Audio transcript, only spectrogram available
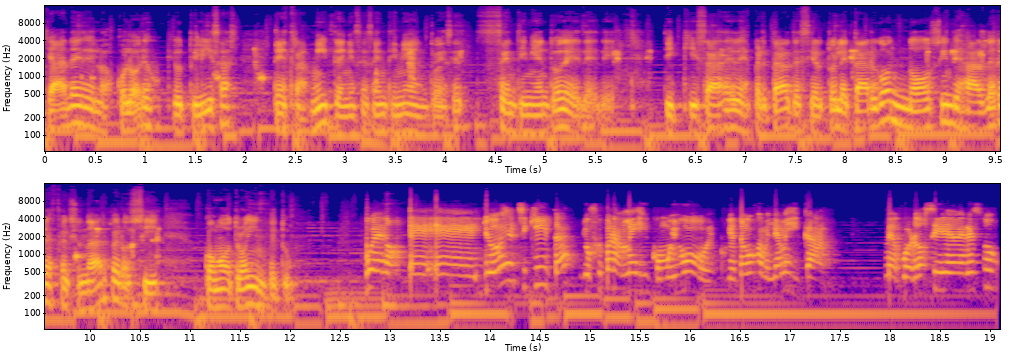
ya desde los colores que utilizas te transmiten ese sentimiento, ese sentimiento de, de, quizás de despertar de cierto letargo, no sin dejar de reflexionar, pero sí con otro ímpetu. Bueno, eh, eh, yo desde chiquita, yo fui para México muy joven, porque yo tengo familia mexicana me acuerdo sí de ver esos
